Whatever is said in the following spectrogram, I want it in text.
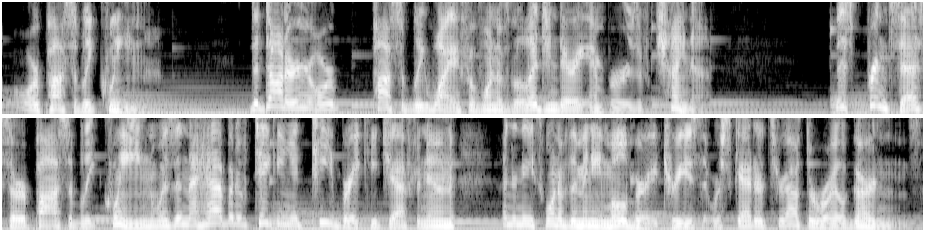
Or possibly queen. The daughter, or possibly wife, of one of the legendary emperors of China. This princess, or possibly queen, was in the habit of taking a tea break each afternoon underneath one of the many mulberry trees that were scattered throughout the royal gardens.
